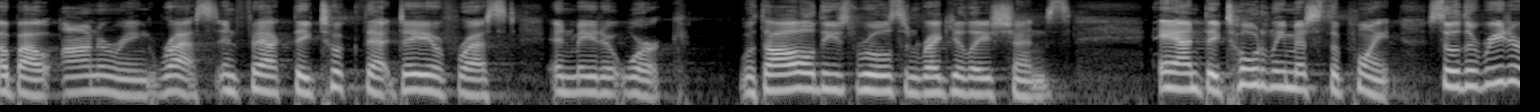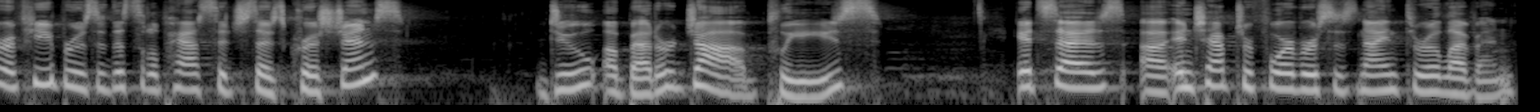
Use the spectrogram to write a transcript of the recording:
about honoring rest. In fact, they took that day of rest and made it work with all these rules and regulations. And they totally missed the point. So the reader of Hebrews in this little passage says, Christians, do a better job, please. It says uh, in chapter 4, verses 9 through 11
